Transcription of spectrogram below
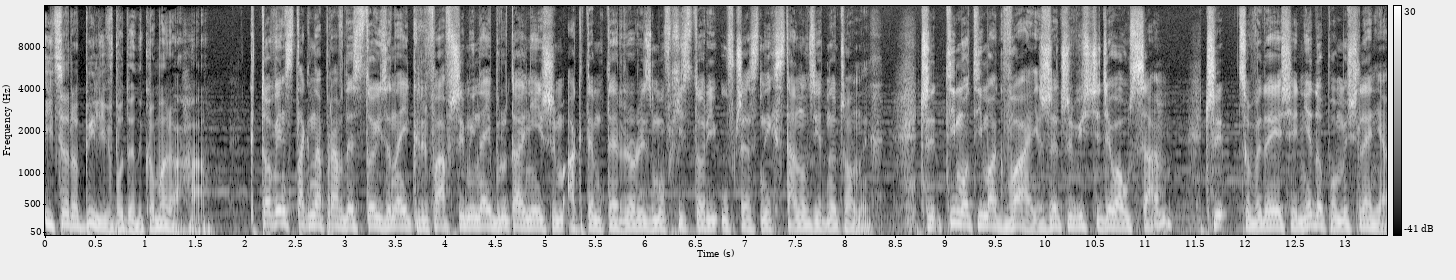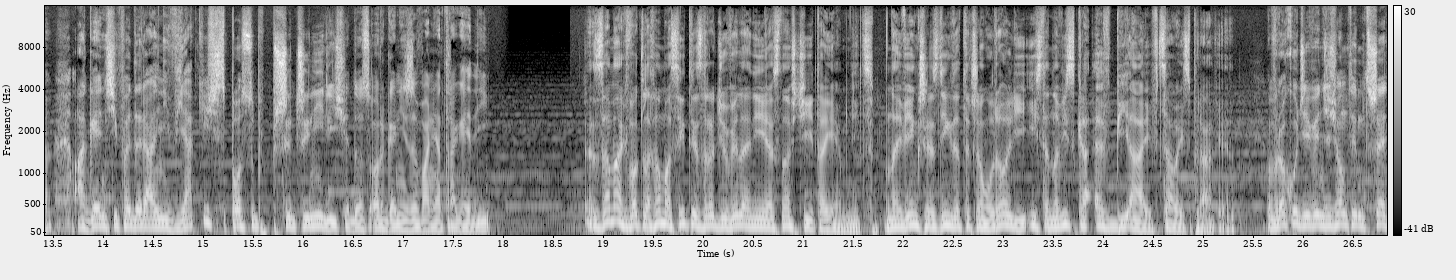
i co robili w budynku Kto więc tak naprawdę stoi za najkrwawszym i najbrutalniejszym aktem terroryzmu w historii ówczesnych Stanów Zjednoczonych? Czy Timothy McVeigh rzeczywiście działał sam? Czy, co wydaje się nie do pomyślenia, agenci federalni w jakiś sposób przyczynili się do zorganizowania tragedii? Zamach w Oklahoma City zrodził wiele niejasności i tajemnic. Największe z nich dotyczą roli i stanowiska FBI w całej sprawie. W roku 93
